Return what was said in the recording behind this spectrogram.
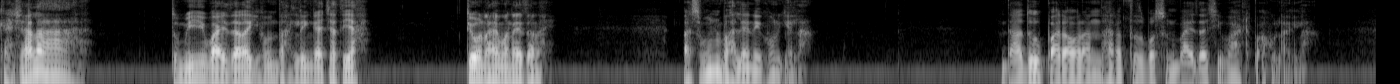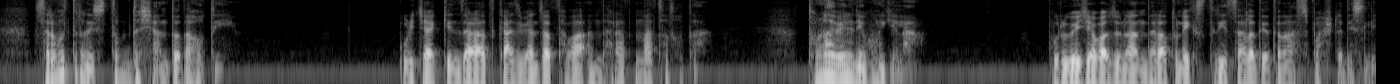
कशाला? तुम्ही वायजाला घेऊन धार्लिंगाच्यात या. तो नाही म्हणायचा नाही. असं म्हणून भाल्या निघून गेला. दादू पारावर अंधारातच बसून बायजाची वाट पाहू लागला. सर्वत्र निस्तब्ध शांतता होती. पुढच्या किंजाळात काजव्यांचा थवा अंधारात नाचत होता. थोडा वेळ निघून गेला. पूर्वेच्या बाजूने अंधारातून एक स्त्री चालत येताना स्पष्ट दिसली.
